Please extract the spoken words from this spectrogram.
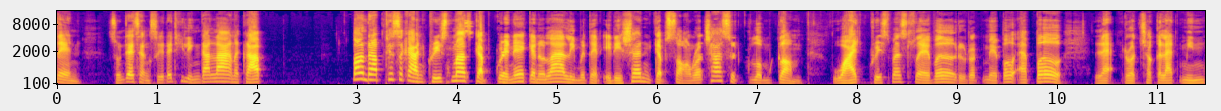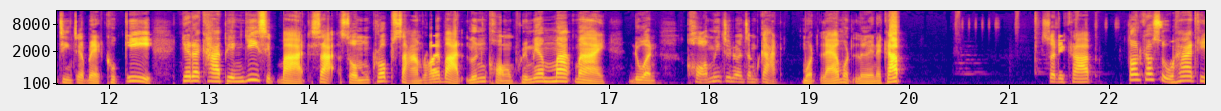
30%สนใจสั่งซื้อได้ที่ลิงก์ด้านล่างนะครับ ต้อนรับเทศกาลคริสต์มาสกับ g r e n e Granola Limited Edition กับ 2 รสชาติสุดกลมกล่อม White Christmas Flavor หรือรส Maple Apple และรสช็อกโกแลตมิ้นท์จิงเจอร์เบรดคุกกี้ในราคาเพียง 20 บาท สะสมครบ 300 บาท ลุ้นของพรีเมียมมากมาย ด่วนของมีจำนวนจำกัดหมดแล้วหมดเลยนะครับ สวัสดีครับ ต้อนเข้าสู่ 5 ที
